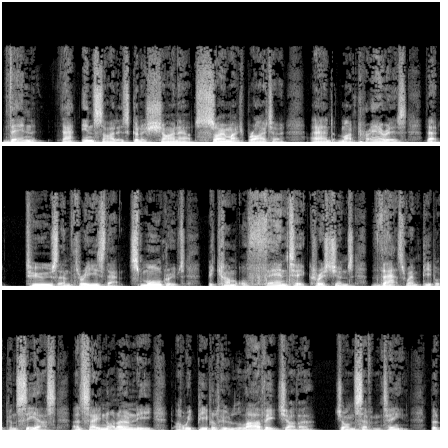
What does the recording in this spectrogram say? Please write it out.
then that inside is going to shine out so much brighter. And my prayer is that twos and threes, that small groups become authentic Christians. That's when people can see us and say, not only are we people who love each other, John 17, but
